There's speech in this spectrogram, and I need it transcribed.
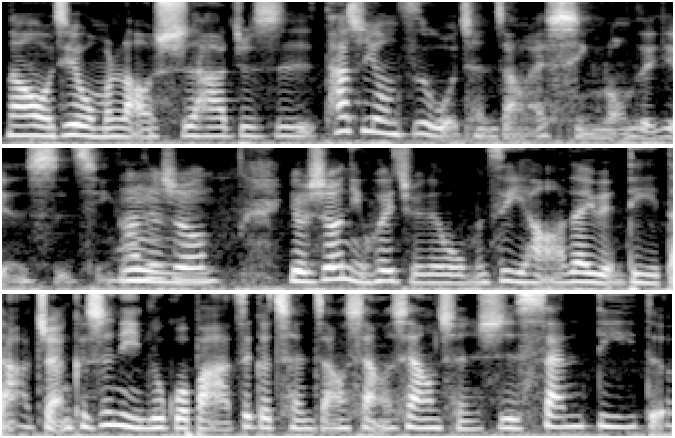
然后我记得我们老师他就是他是用自我成长来形容这件事情，他就说，嗯，有时候你你会觉得我们自己好像在原地打转，可是你如果把这个成长想象成是三 D 的，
